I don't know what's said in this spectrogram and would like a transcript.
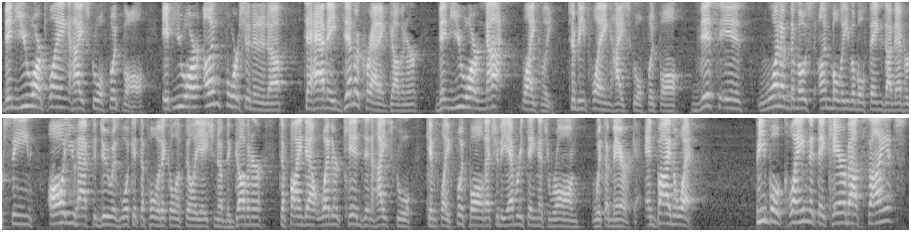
then you are playing high school football. If you are unfortunate enough to have a Democratic governor, then you are not likely to be playing high school football. This is one of the most unbelievable things I've ever seen. All you have to do is look at the political affiliation of the governor to find out whether kids in high school can play football. That should be everything that's wrong with America. And by the way, people claim that they care about science.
